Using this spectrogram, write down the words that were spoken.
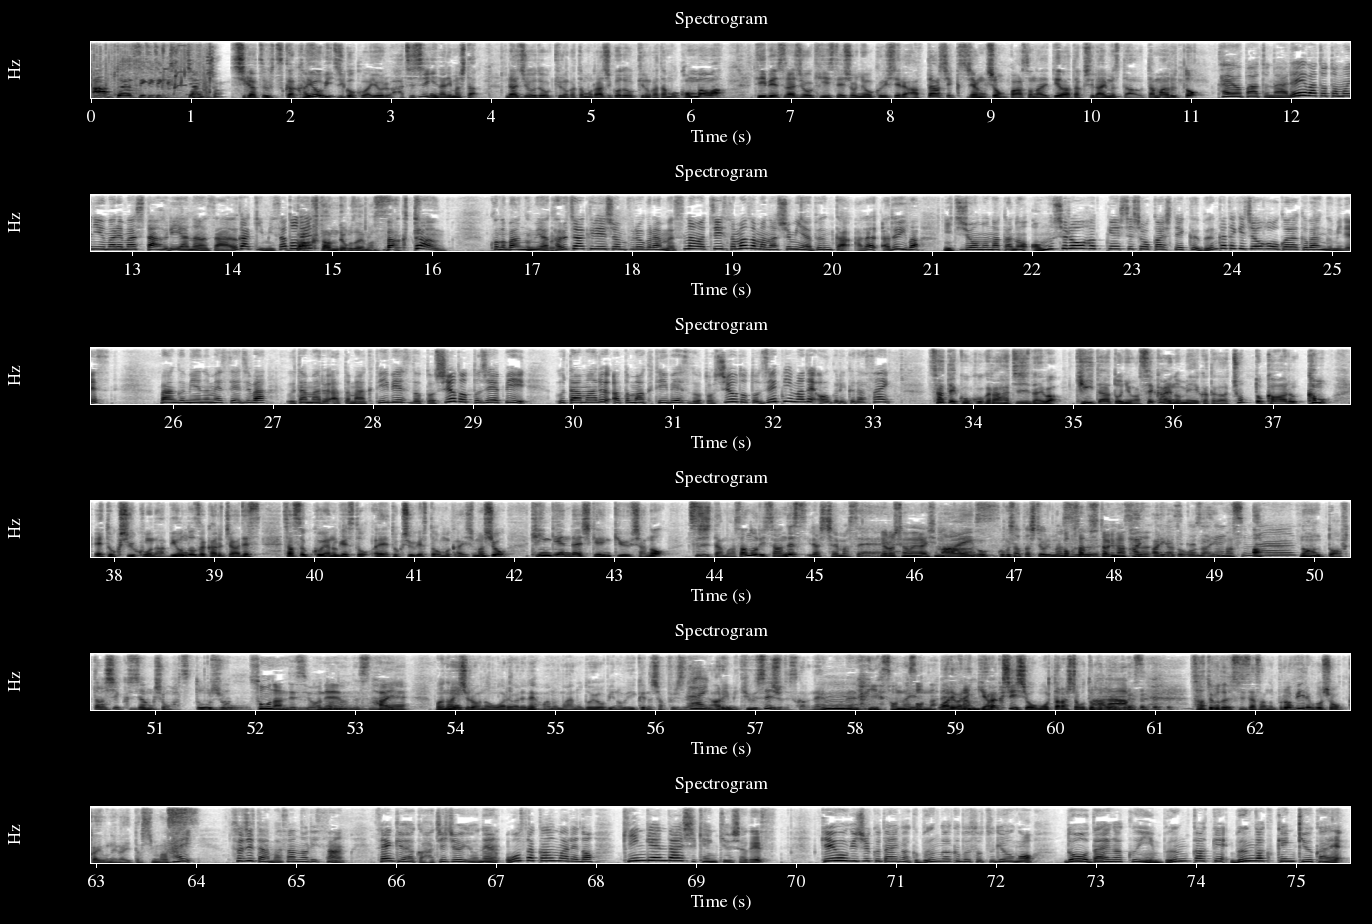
After Six Junction. 4月2日火曜日時刻は夜8時になりました。ラジオでお聞きの方もラジコでお聞きの方もこんばんは。TBS ラジオキーステーションにお送りしているアフターシックスジャンクションパーソナリティは私ライムスター歌丸と。火曜パートナー令和とともに生まれましたフリーアナウンサー宇垣美里です。爆誕でございます。バクタウンこの番組はカルチャーキュレーションプログラムすなわちさまざまな趣味や文化あらあるいは日常の中の面白を発見して紹介していく文化的情報娯楽番組です番組へのメッセージは歌丸 @tbs.co.jp 歌丸 @tbs.co.jp までお送りください。さてここから8時台は聞いた後には世界の見え方がちょっと変わるかも。え特集コーナービヨンドザカルチャーです。早速今夜のゲスト、えー特集ゲストをお迎えしましょう。近現代史研究者の辻田正則さんです。いらっしゃいませ。よろしくお願いします。はいごご無沙汰しております。ご無沙汰しております。はいありがとうございます。あなんとアフターシックスジャンクション初登場そうなんですよね。ねはい。まあ何しろあの我々ねあの前の土曜日のウィークエンドシャッフル時代に、はい。ある意味救世主ですからね、もうね。いやそんなそんな。我々にギャラクシー賞をもたらした男と言われてます さあということで辻田さんのプロフィールご紹介お願いいたします。はい。辻田正則さん1984年大阪生まれの近現代史研究者です。慶應義塾大学文学部卒業後同大学院文化け文学研究科へ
